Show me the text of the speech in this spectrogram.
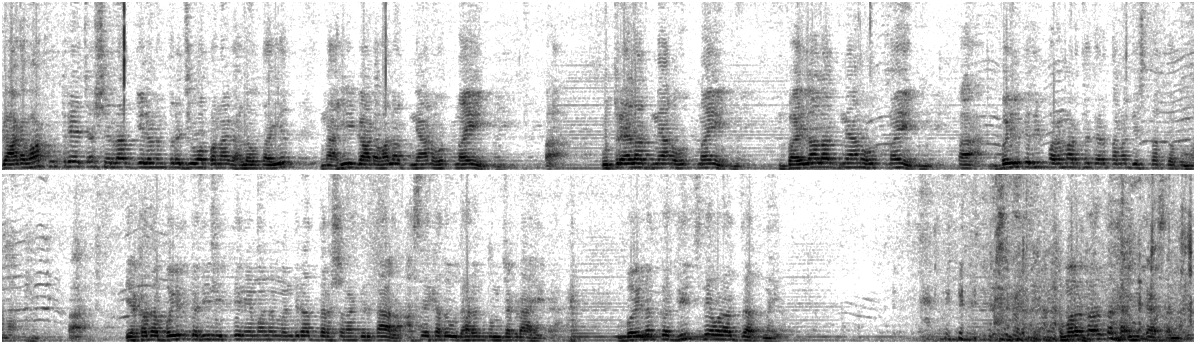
गाढवा कुत्र्याच्या शरीरात गेल्यानंतर जीवपणा घालवता येत नाही. गाढवाला ज्ञान होत नाही. कुत्र्याला ज्ञान होत नाही बैलाला ज्ञान होत नाही. बैल कधी परमार्थ करताना दिसतात का तुम्हाला? एखादा बैल कधी नित्यनेमानं मंदिरात दर्शनाकरिता आला? असं एखादं उदाहरण तुमच्याकडे आहे का? बैल कधीच देवळात जात नाही. तुम्हाला कळतं ना मी काय सांगतो?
